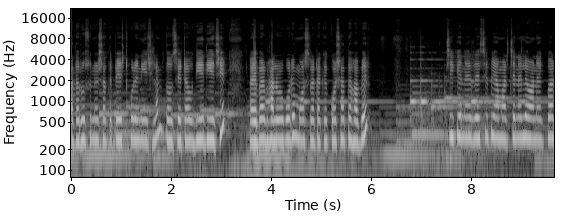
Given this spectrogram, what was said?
আদা রসুনের সাথে পেস্ট করে নিয়েছিলাম, তো সেটাও দিয়ে দিয়েছি। এবার ভালো করে মশলাটাকে কষাতে হবে। চিকেনের রেসিপি আমার চ্যানেলে অনেকবার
